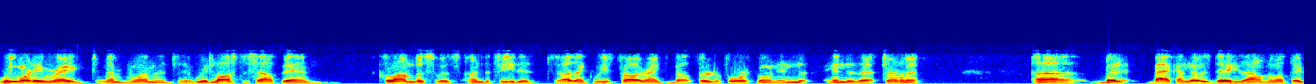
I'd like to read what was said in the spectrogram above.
we weren't even ranked number one. We'd lost to South Bend. Columbus was undefeated, so I think we was probably ranked about third or fourth going into into that tournament. Uh, but back in those days, I don't know what they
